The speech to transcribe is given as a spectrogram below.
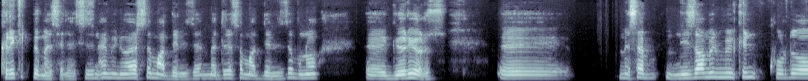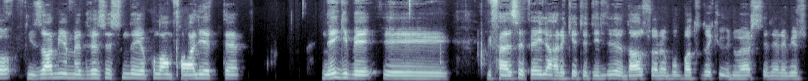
kritik bir mesele. Sizin hem üniversite maddenizde hem medrese maddenizde bunu e, görüyoruz. E, mesela Nizamül Mülk'ün kurduğu Nizamiye Medresesi'nde yapılan faaliyette ne gibi e, bir felsefeyle hareket edildi de daha sonra bu batıdaki üniversitelere bir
